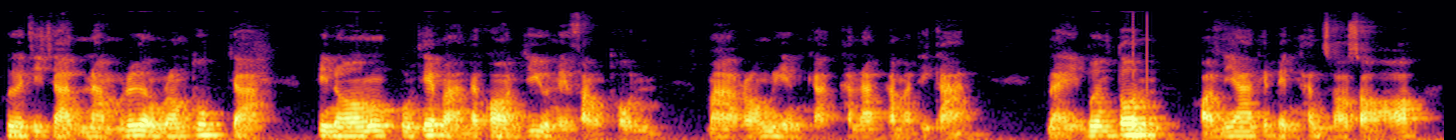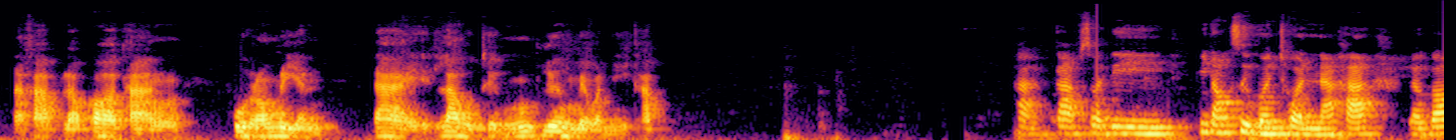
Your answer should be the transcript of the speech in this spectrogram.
เพื่อที่จะนำเรื่องร้องทุกข์จากพี่น้องกรุงเทพมหานครที่อยู่ในฝั่งทน มาร้องเรียนกับคณะกรรมการ ในเบื้องต้นขออนุญาตให้เป็นท่านสสนะครับ แล้วก็ทางผู้ร้องเรียน ได้เล่าถึงเรื่องในวันนี้ครับค่ะกราบสวัสดีพี่น้องสื่อมวลชนนะคะ แล้วก็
